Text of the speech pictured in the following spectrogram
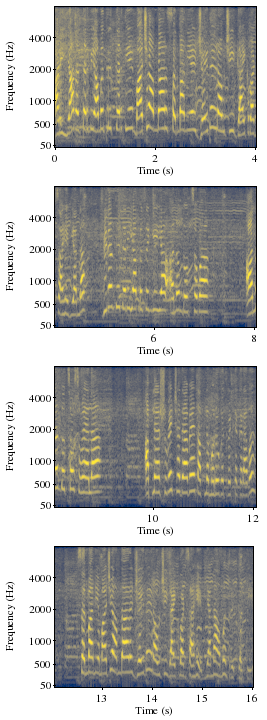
आणि यानंतर मी आमंत्रित करते माजी आमदार सन्मान्य जयदेवरावजी गायकवाड साहेब यांना. विनंती त्यांनी या प्रसंगी या आनंदोत्सवा आनंदोत्सव सोहळ्याला आपल्या शुभेच्छा द्याव्यात आपलं मनोगत व्यक्त करावं. सन्मान्य माजी आमदार जयदेवरावजी गायकवाड साहेब यांना आमंत्रित करते.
